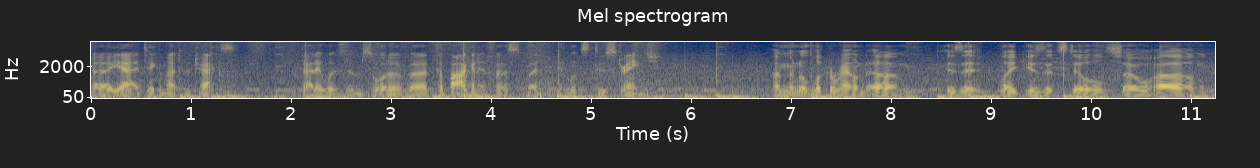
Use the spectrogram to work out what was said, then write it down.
Uh, yeah, I take him out to the tracks. Thought it was some sort of uh, toboggan at first, but it looks too strange. I'm gonna look around. Um, is it like is it still so um,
